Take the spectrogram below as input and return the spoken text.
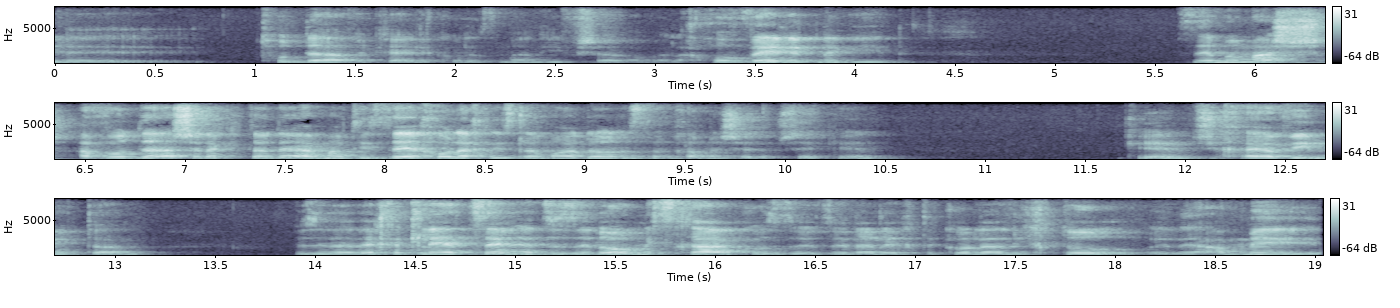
לתודה וכאלה כל הזמן, אי אפשר, אבל החוברת נגיד, זה ממש עבודה של, אתה יודע, אמרתי, זה יכול להכניס למועדון 25,000 שקל, כן, שחייבים אותם, וזה ללכת לייצר את זה, זה לא משחק או זה, זה ללכת כל הלכתוב, ולעמד,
